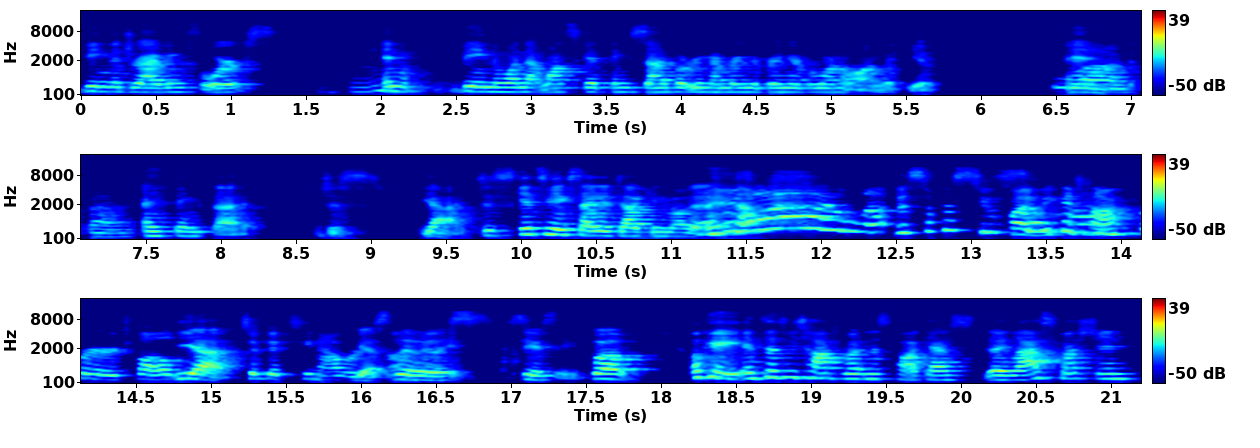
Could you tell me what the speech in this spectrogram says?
being the driving force mm-hmm. and being the one that wants to get things done, but remembering to bring everyone along with you. Love and that. I think that just yeah, just gets me excited talking about it. yeah, I love this stuff is too fun. So we could fun. talk for 12 yeah. to 15 hours. Yes, literally. Seriously. Well, okay. And since we talked about in this podcast, the last question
